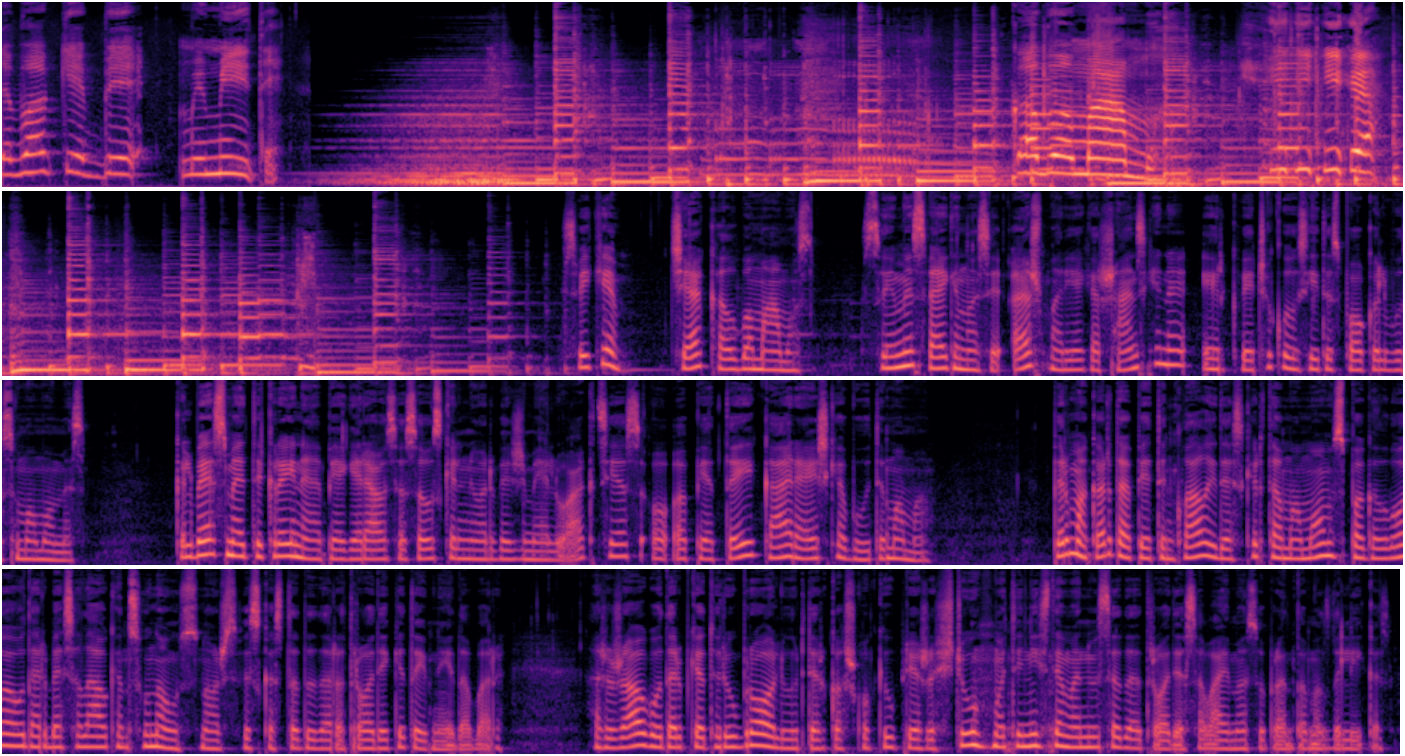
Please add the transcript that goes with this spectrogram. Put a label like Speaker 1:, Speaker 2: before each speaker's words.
Speaker 1: Dabar kėbė mimytė. Kabo mamų.
Speaker 2: Sveiki, čia kalba mamos. Su jumis sveikinuosi aš, Marija Keršanskinė, ir kviečiu klausytis pokalbių su mamomis. Kalbėsime tikrai ne apie geriausias auskelnių ar vežimėlių akcijas, o apie tai, ką reiškia būti mama. Pirmą kartą apie tinklalaidę skirtą mamoms pagalvojau dar besilaukiant sūnaus, nors viskas tada dar atrodė kitaip nei dabar. Aš užaugau tarp keturių brolių ir dėl kažkokių priežasčių motinystė man visada atrodė savaime suprantamas dalykas.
